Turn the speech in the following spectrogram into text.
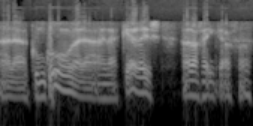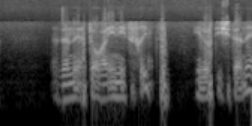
על הקומקום, על הקרש, הלכה היא ככה. אז התורה היא נצחית, היא לא תשתנה.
